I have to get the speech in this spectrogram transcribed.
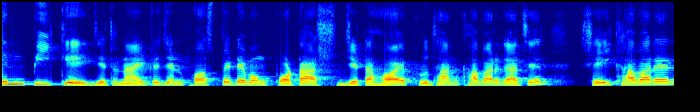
এনপিকে যেটা নাইট্রোজেন ফসফেট এবং পটাশ, যেটা হয় প্রধান খাবার গাছের, সেই খাবারের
